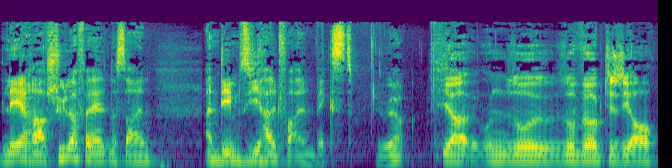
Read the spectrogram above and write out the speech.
Lehrer-Schüler-Verhältnis sein, an dem sie halt vor allem wächst. Ja. Ja, und so, so wirkte sie auch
